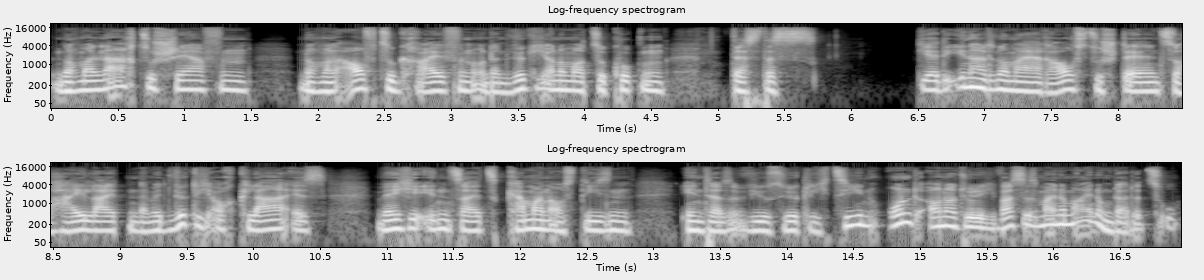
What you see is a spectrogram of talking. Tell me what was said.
nochmal nachzuschärfen, nochmal aufzugreifen und dann wirklich auch nochmal zu gucken, dass das ja die Inhalte nochmal herauszustellen, zu highlighten, damit wirklich auch klar ist, welche Insights kann man aus diesen Interviews wirklich ziehen und auch natürlich, was ist meine Meinung da dazu?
